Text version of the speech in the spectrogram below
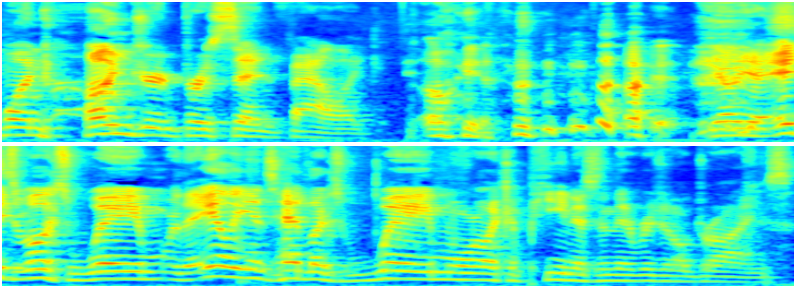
one hundred percent phallic. oh yeah. Yeah, yeah. It looks way more. The alien's head looks way more like a penis in the original drawings.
